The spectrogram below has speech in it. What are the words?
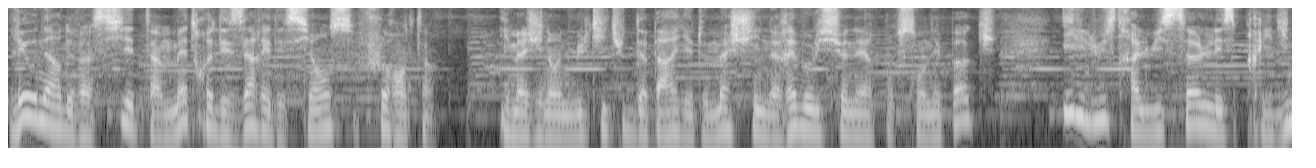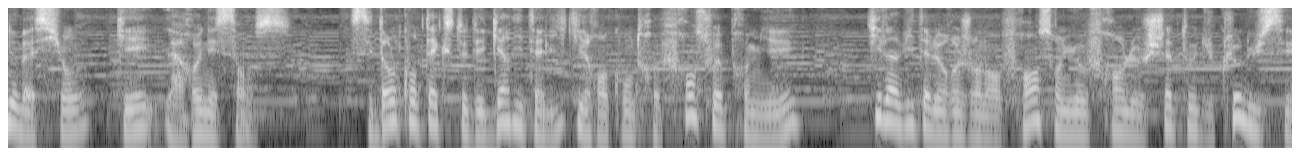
Léonard de Vinci est un maître des arts et des sciences florentin. Imaginant une multitude d'appareils et de machines révolutionnaires pour son époque, il illustre à lui seul l'esprit d'innovation qu'est la Renaissance. C'est dans le contexte des guerres d'Italie qu'il rencontre François Ier, qui l'invite à le rejoindre en France en lui offrant le château du Clos Lucé,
